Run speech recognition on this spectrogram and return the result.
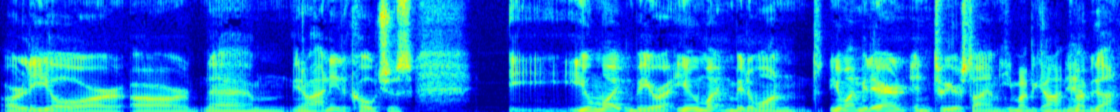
or Leo or or um, you know any of the coaches, you mightn't be you mightn't be the one. You might be there in, two years' time. He might be gone, You yeah. might be gone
